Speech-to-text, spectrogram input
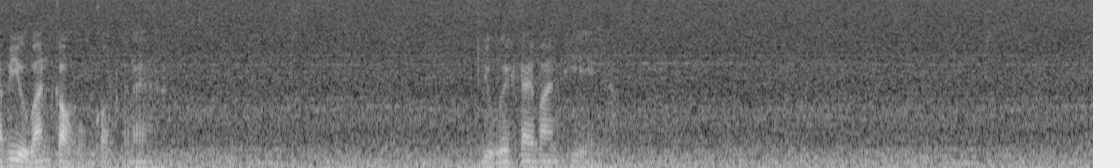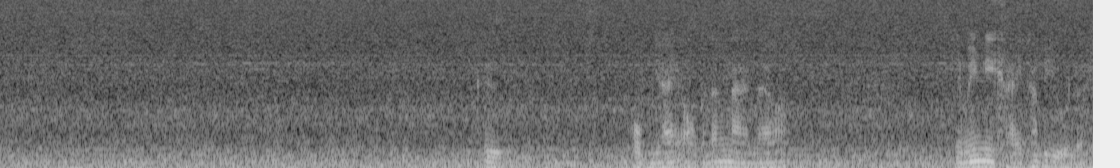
ย้ายไปอยู่บ้านเก่าผมก่อนก็ได้ อยู่ใกล้ๆบ้านพี่เองครับ คือผมย้ายออกมาตั้งนานแล้ว ยังไม่มีใครเข้าไปอยู่เลย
